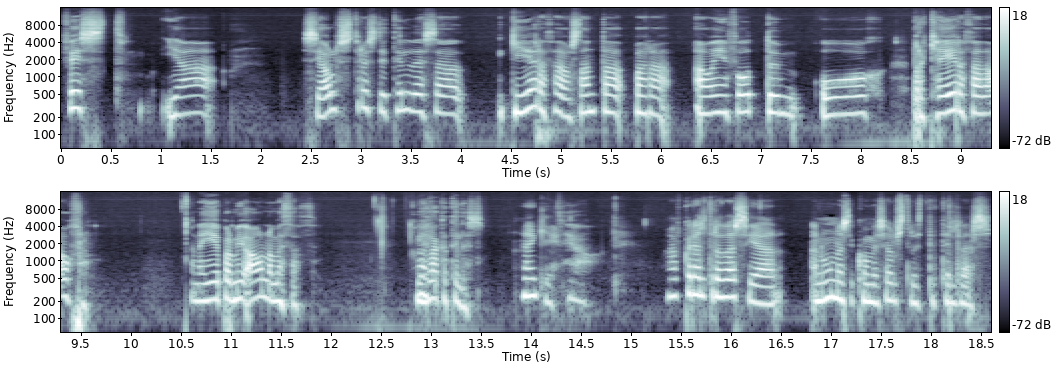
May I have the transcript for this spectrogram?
fyrst, já, sjálfströsti til þess að gera það og standa bara á eigin fótum og bara keira það áfram. Þannig að ég er bara mjög ána með það. Ég hlaka til þess. Ekki. Já. Af hverju heldur það sé að, að núna sé komið sjálfströsti til þess?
